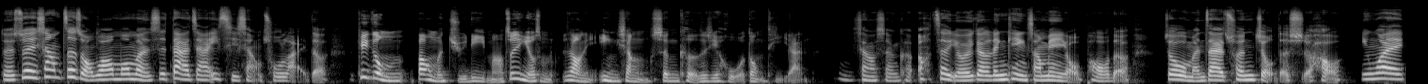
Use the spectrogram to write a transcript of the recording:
对，所以像这种 wow moment 是大家一起想出来的，可以给我们帮我们举例吗？最近有什么让你印象深刻这些活动提案？印象深刻哦，这有一个 LinkedIn 上面有 PO 的，就我们在春酒的时候，因为。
